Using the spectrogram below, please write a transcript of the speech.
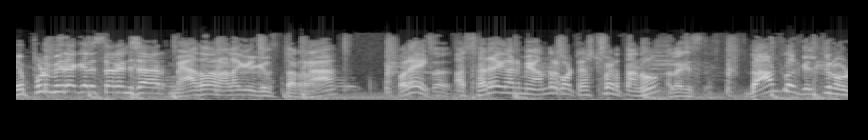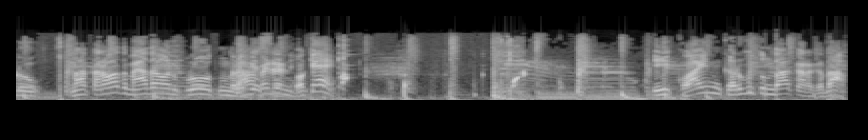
ఎప్పుడు మీరే గెలుస్తారండి సార్? మేధావులు అలాగే గెలుస్తారా? ఒరే సరే. గాని మీ అందరికి టెస్ట్ పెడతాను. అలాగే సార్. దాంట్లో గెలిచినోడు నా తర్వాత మేధావని ప్రూవ్ అవుతుంది ఓకే, ఈ కాయిన్ కరుగుతుందా కరగదా?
